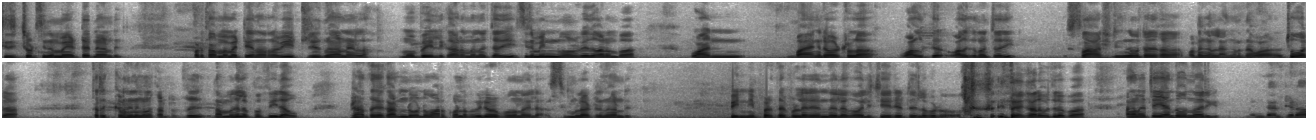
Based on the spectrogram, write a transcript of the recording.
തിരിച്ചോട്ട് സിനിമയായിട്ട് തന്നെ കണ്ട്. ഇവിടുത്തെ അമ്മ മറ്റേന്ന് പറഞ്ഞാൽ വീട്ടിലിരുന്ന് കാണാനുള്ള മൊബൈലിൽ കാണുമ്പോൾ എന്ന് വെച്ചാൽ ഈ സിനിമ ഇൻവോൾവ് ചെയ്ത് കാണുമ്പോൾ വൻ ഭയങ്കരമായിട്ടുള്ള വൾഗ വൾഗർ എന്ന് വെച്ചാൽ സ്ലാഷിങ് മറ്റേ പടങ്ങളല്ല അങ്ങനത്തെ ചോര തെറിക്കണ നിങ്ങൾ കണ്ടിട്ട് നമ്മൾ ചിലപ്പോൾ ഫീൽ ആവും. പക്ഷെ അതൊക്കെ കണ്ടുകൊണ്ട് മാർക്ക് കൊണ്ടപ്പോൾ വലിയ കുഴപ്പമൊന്നുമില്ല സിമ്പിളായിട്ട് ഇരുന്ന് കണ്ട്. പിന്നെ ഇപ്പോഴത്തെ പിള്ളേർ എന്തെങ്കിലുമൊക്കെ വലിച്ചേരിയിട്ട് ചിലപ്പോൾ ഇത്രയും കാലം ചിലപ്പോൾ അങ്ങനെ ചെയ്യാൻ തോന്നുമായിരിക്കും മെന്റാലിറ്റിയുടെ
